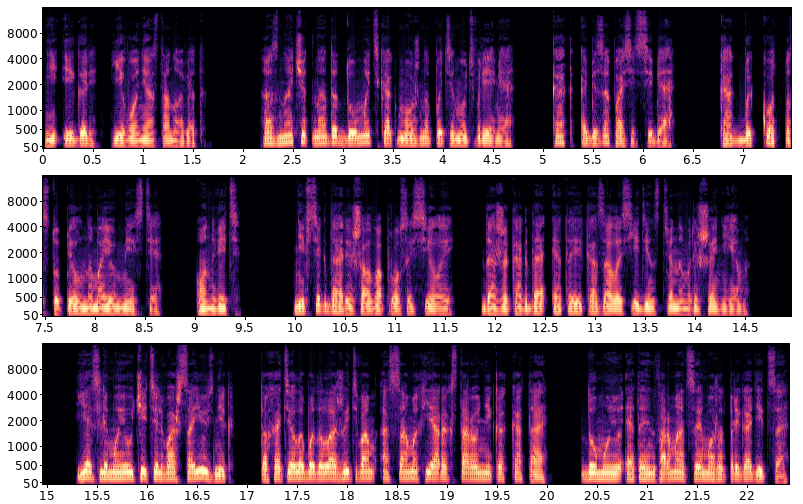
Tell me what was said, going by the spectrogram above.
ни Игорь его не остановят. А значит, надо думать, как можно потянуть время, как обезопасить себя. Как бы кот поступил на моем месте? Он ведь не всегда решал вопросы силой, даже когда это и казалось единственным решением. «Если мой учитель ваш союзник, то хотела бы доложить вам о самых ярых сторонниках кота. Думаю, эта информация может пригодиться».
